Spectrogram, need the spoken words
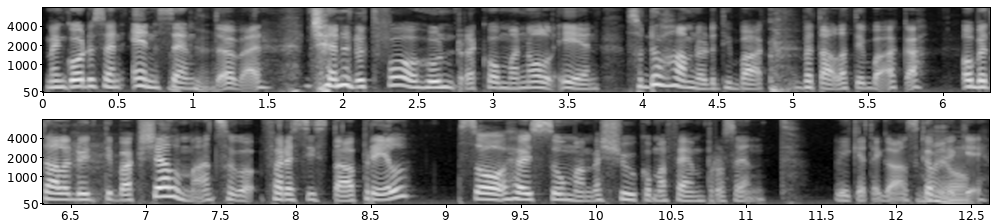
Men går du sen en cent Okej. över, tjänar du 200,01 så då hamnar du tillbaka, betala tillbaka. Och betalar du inte tillbaka självmant så före sista april så höjs summan med 7,5 procent, vilket är ganska Nåja. mycket.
